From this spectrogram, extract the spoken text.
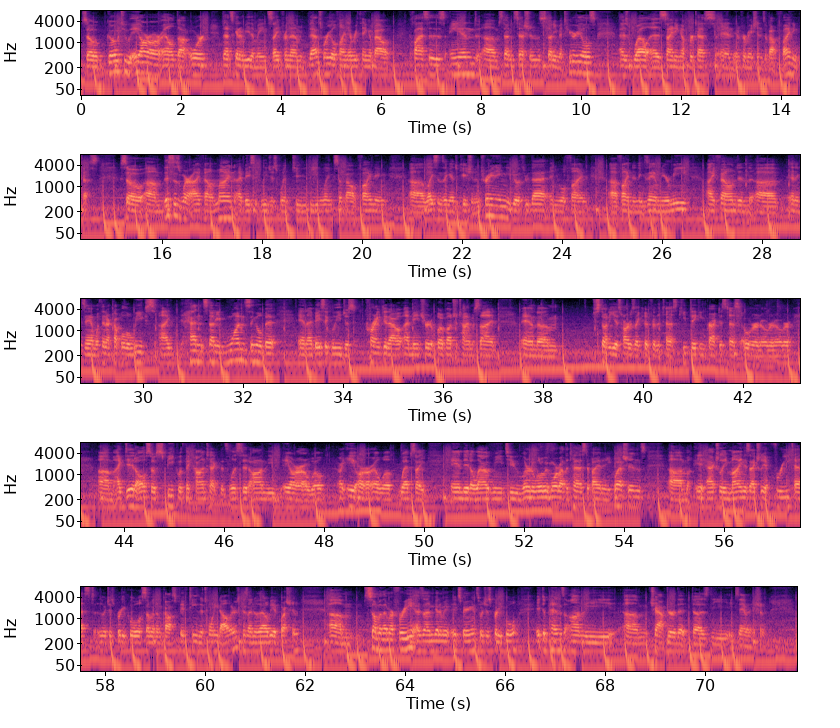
So go to arrl.org. That's going to be the main site for them. That's where you'll find everything about classes and um, study sessions, study materials, as well as signing up for tests and informations about finding tests. So um, this is where I found mine. I basically just went to the links about finding uh, licensing, education, and training. You go through that, and you will find uh, find an exam near me. I found an, uh, an exam within a couple of weeks. I hadn't studied one single bit, and I basically just cranked it out. I made sure to put a bunch of time aside and um, study as hard as I could for the test, keep taking practice tests over and over and over. Um, I did also speak with the contact that's listed on the ARRL, ARRL website, and it allowed me to learn a little bit more about the test if I had any questions. Um, it actually, mine is actually a free test, which is pretty cool. Some of them cost 15 to $20 because I know that'll be a question. Um, some of them are free, as I'm going to experience, which is pretty cool. It depends on the um, chapter that does the examination.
